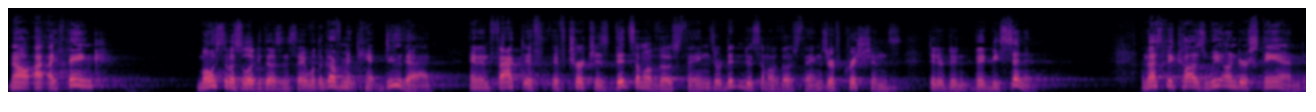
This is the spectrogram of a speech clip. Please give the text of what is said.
Now, I, think most of us look at those and say, well, the government can't do that. And in fact, if, if churches did some of those things or didn't do some of those things, or if Christians did or didn't, they'd be sinning. And that's because we understand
